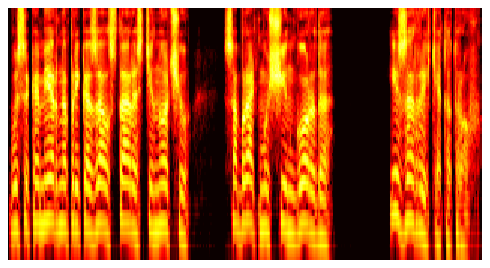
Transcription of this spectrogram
высокомерно приказал старости ночью собрать мужчин города и зарыть этот ров.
